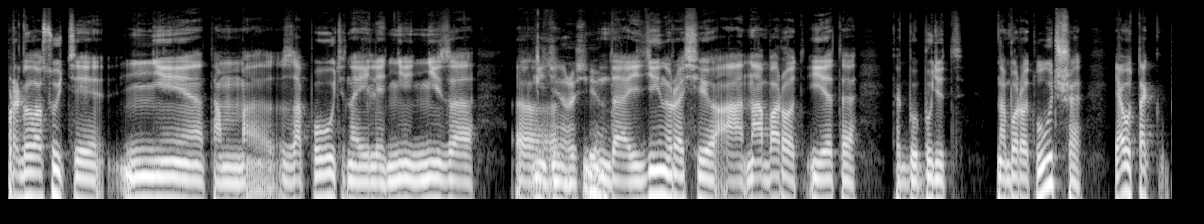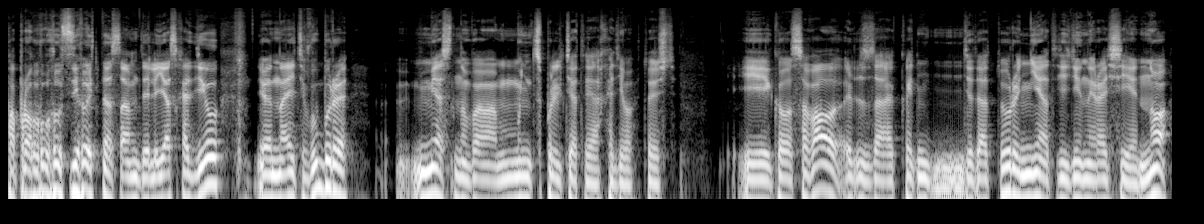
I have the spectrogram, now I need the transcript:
проголосуйте не там за Путина или не, не за... Э, Единую Россию. Да, Единую Россию, а наоборот, и это как бы будет наоборот лучше. Я вот так попробовал сделать на самом деле. Я сходил э, на эти выборы местного муниципалитета я ходил, то есть и голосовал за кандидатуры не от Единой России, но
